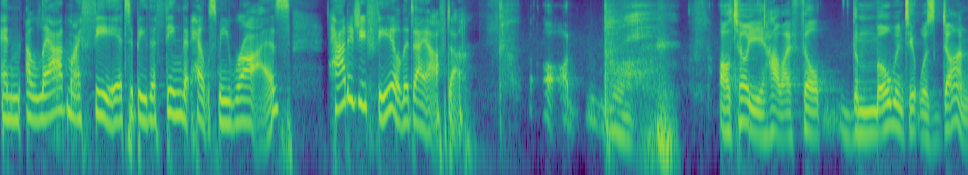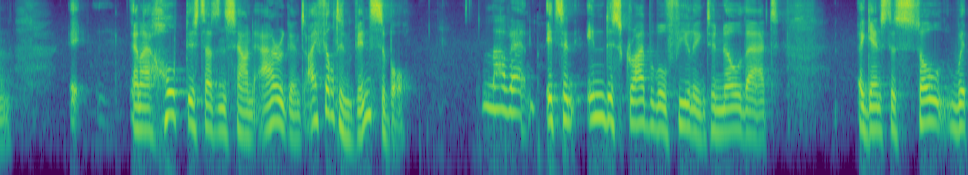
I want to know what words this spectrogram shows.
and allowed my fear to be the thing that helps me rise? How did you feel the day after? I'll tell you how I felt the moment it was done. It, and I hope this doesn't sound arrogant. I felt invincible. Love it. It's an indescribable feeling to know that against a sold with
